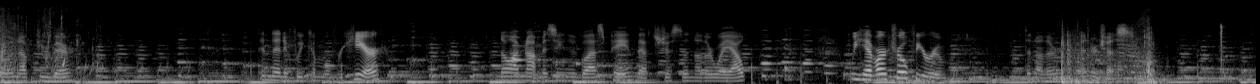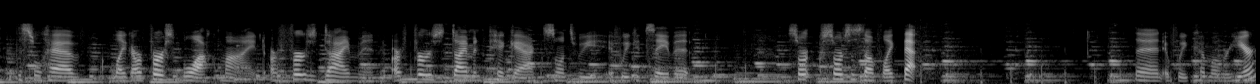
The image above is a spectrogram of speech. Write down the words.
going up through there. And then if we come over here, no, I'm not missing a glass pane. That's just another way out. We have our trophy room with another ender chest. This will have, like, our first block mined, our first diamond, our first diamond pickaxe once we, if we can save it. Sort, sorts of stuff like that. Then if we come over here,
